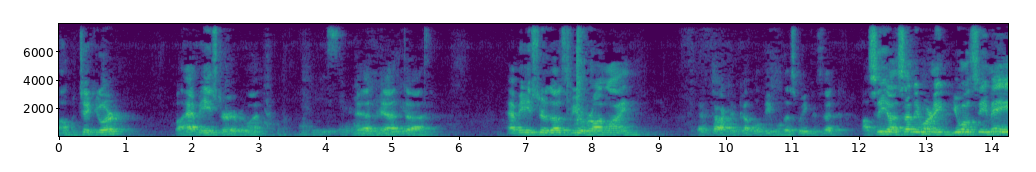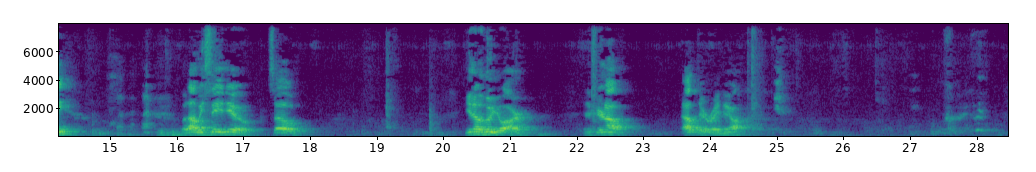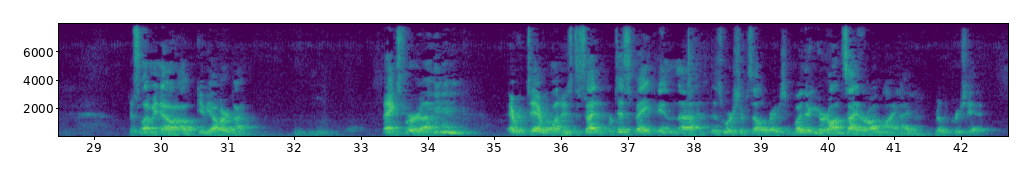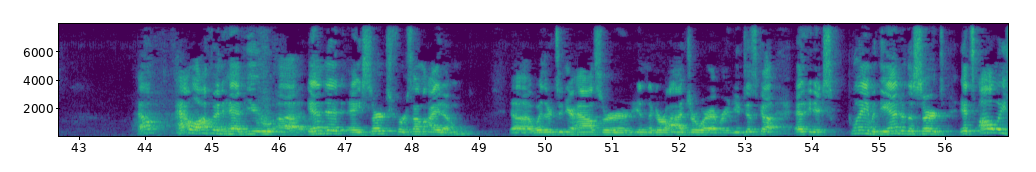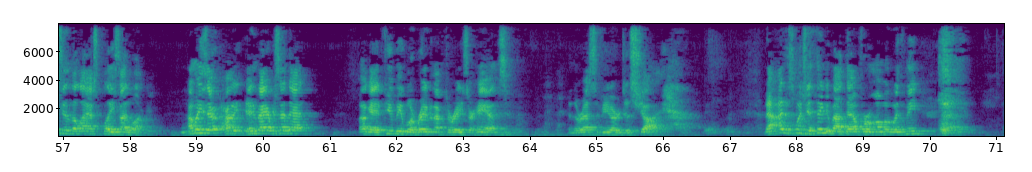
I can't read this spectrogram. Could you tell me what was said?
Well, in particular, well, happy Easter, everyone. Happy Easter. And, and, uh, happy Easter to those of you who are online. I've talked to a couple of people this week that said, I'll see you on Sunday morning. You won't see me, but I'll be seeing you. So, you know who you are. And if you're not out there right now, just let me know and I'll give you a hard time. Thanks for uh, every, to everyone who's decided to participate in uh, this worship celebration, whether you're on site or online. I really appreciate it. How, how often have you uh, ended a search for some item, uh, whether it's in your house or in the garage or wherever, and you just go and you exclaim at the end of the search, it's always in the last place I look. How ever, how, anybody ever said that? Okay, a few people are brave enough to raise their hands, and the rest of you are just shy. Now, I just want you to think about that for a moment with me.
